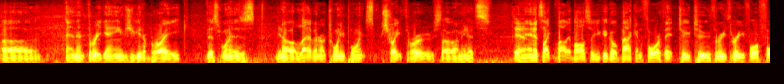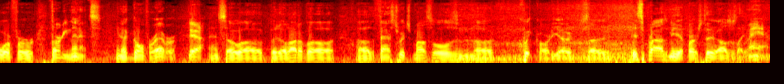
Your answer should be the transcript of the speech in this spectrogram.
uh, and then three games, you get a break. This one is, you know, 11 or 20 points straight through. So I mean, it's Yeah. and, and it's like volleyball, so you could go back and forth at two two, three three, four four for 30 minutes. You know, going forever. Yeah. And so, uh, but a lot of uh, uh, the fast twitch muscles and uh, quick cardio. So it surprised me at first too. I was just like, man.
